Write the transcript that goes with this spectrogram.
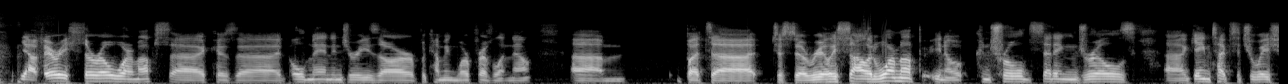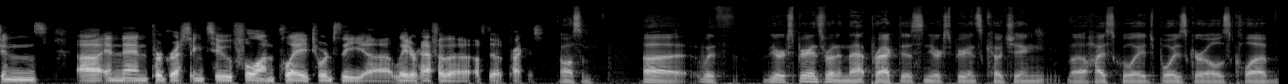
yeah, very thorough warm ups because uh, uh, old man injuries are becoming more prevalent now. Um, but uh, just a really solid warm up, you know, controlled setting drills, uh, game type situations, uh, and then progressing to full on play towards the later half of the of the practice. Awesome. with your experience running that practice and your experience coaching uh, high school age boys girls club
